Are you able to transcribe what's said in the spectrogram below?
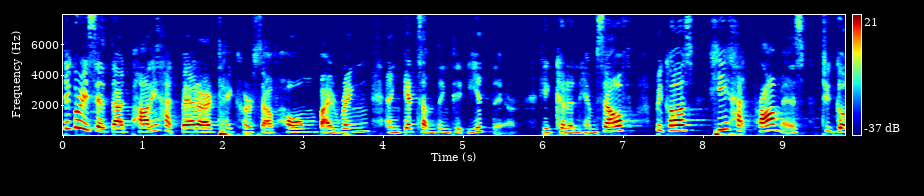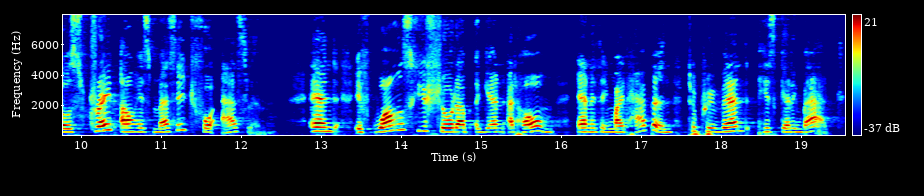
Diggory said that Polly had better take herself home by ring and get something to eat there. He couldn't himself because he had promised to go straight on his message for Aslan. And if once he showed up again at home, anything might happen to prevent his getting back.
